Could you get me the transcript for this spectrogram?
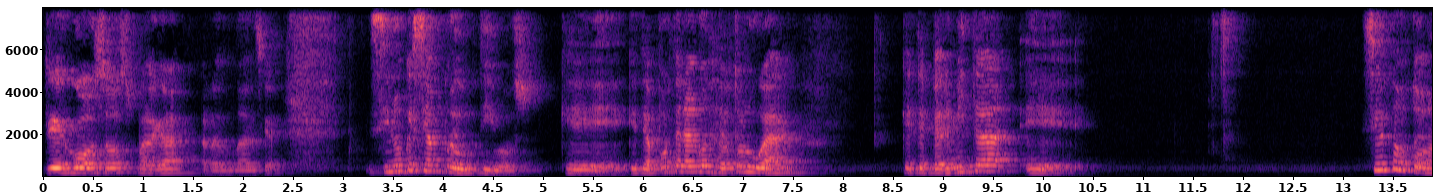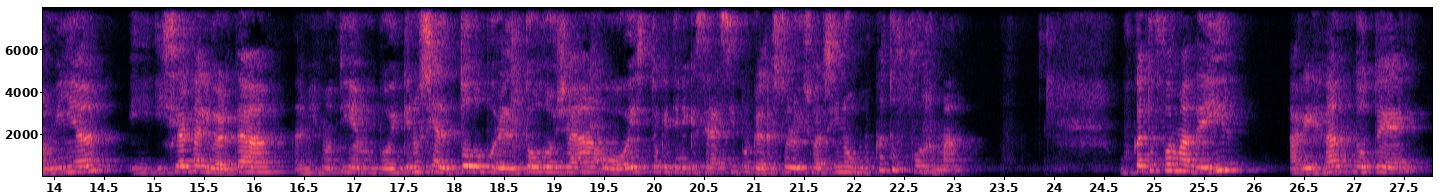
riesgosos, valga la redundancia, sino que sean productivos, que, te aporten algo desde otro lugar, que te permita eh, cierta autonomía y, cierta libertad al mismo tiempo y que no sea el todo por el todo ya o esto que tiene que ser así porque el resto lo hizo así, no, busca tu forma. Busca tu forma de ir arriesgándote,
